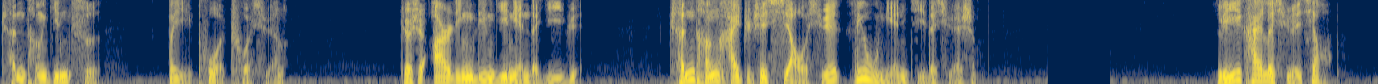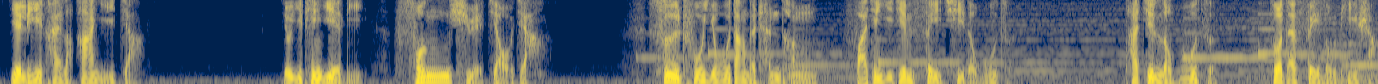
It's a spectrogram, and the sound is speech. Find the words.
陈腾因此被迫辍学了。这是二零零一年的一月。陈腾还只是小学六年级的学生，离开了学校，也离开了阿姨家。有一天夜里，风雪交加，四处游荡的陈腾发现一间废弃的屋子。他进了屋子，坐在废楼梯上。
